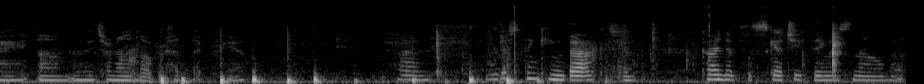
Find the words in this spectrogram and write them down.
Okay, um, let me turn on an overhead light for you. Um, I'm just thinking back to kind of the sketchy things now that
